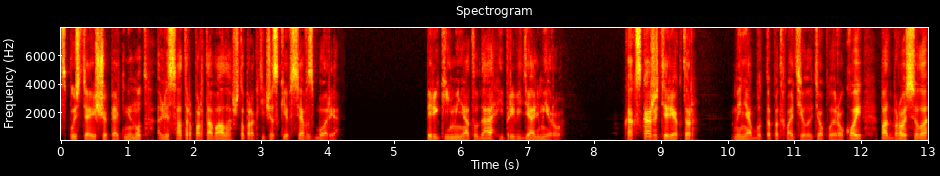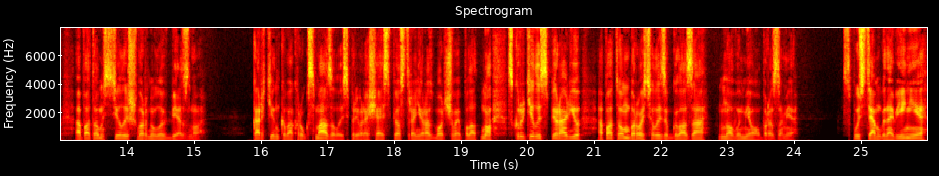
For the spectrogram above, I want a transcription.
Спустя еще пять минут Лиса рапортовала, что практически все в сборе. «Перекинь меня туда и приведи Альмиру». «Как скажете, ректор». Меня будто подхватило теплой рукой, подбросило, а потом с силой швырнуло в бездну. Картинка вокруг смазалась, превращаясь в пестрое неразборчивое полотно, скрутилась спиралью, а потом бросилась в глаза новыми образами. Спустя мгновение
